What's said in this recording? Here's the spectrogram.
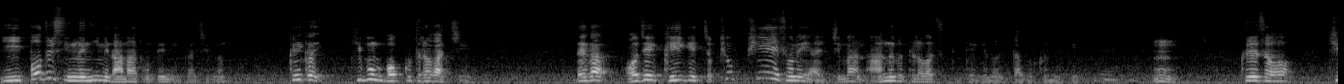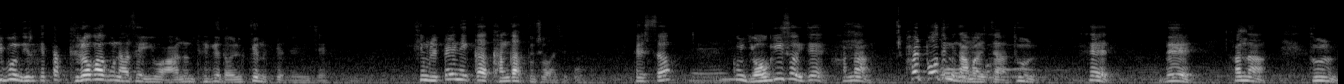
이 뻗을 수 있는 힘이 남아 돈다니까 지금. 그러니까 기본 먹고 들어갔지. 내가 어제 그 얘기했죠. 표 피에서는 얇지만 안으로 들어갔을 때 되게 넓다고 근육이. 응. 그래서 기본 이렇게 딱 들어가고 나서 이 안은 되게 넓게 느껴져요 이제. 힘을 빼니까 감각도 좋아지고. 됐어? 네. 그럼 여기서 이제 하나 팔 뻗음이 남아 있잖아. 둘, 셋, 넷, 하나, 둘,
